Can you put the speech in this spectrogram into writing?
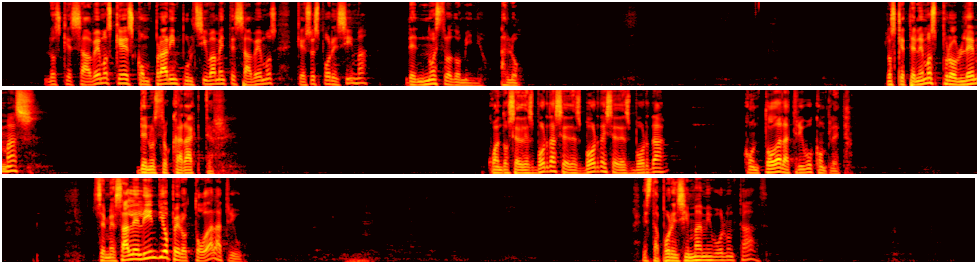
Los que sabemos que es comprar impulsivamente, sabemos que eso es por encima de nuestro dominio. Aló. Los que tenemos problemas de nuestro carácter. Cuando se desborda, se desborda y se desborda con toda la tribu completa. Se me sale el indio, pero toda la tribu. Está por encima de mi voluntad.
